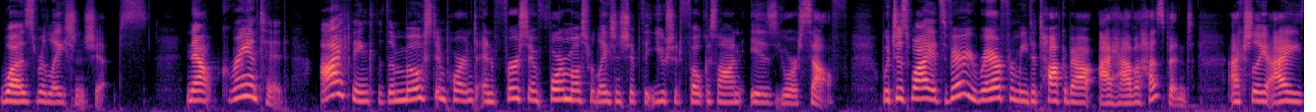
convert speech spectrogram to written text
was relationships. Now, granted, I think that the most important and first and foremost relationship that you should focus on is yourself, which is why it's very rare for me to talk about I have a husband. Actually, I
